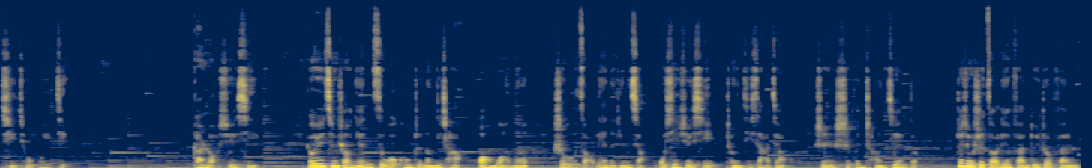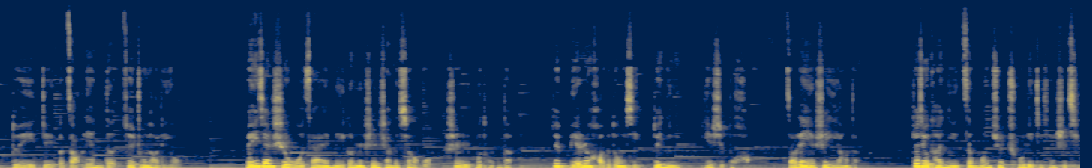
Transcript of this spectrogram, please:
祈求慰藉。干扰学习，由于青少年自我控制能力差，往往呢受早恋的影响，无心学习，成绩下降是十分常见的。这就是早恋反对者反对这个早恋的最重要理由。每一件事物在每个人身上的效果是不同的，对别人好的东西对你也许不好。早恋也是一样的，这就看你怎么去处理这件事情。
